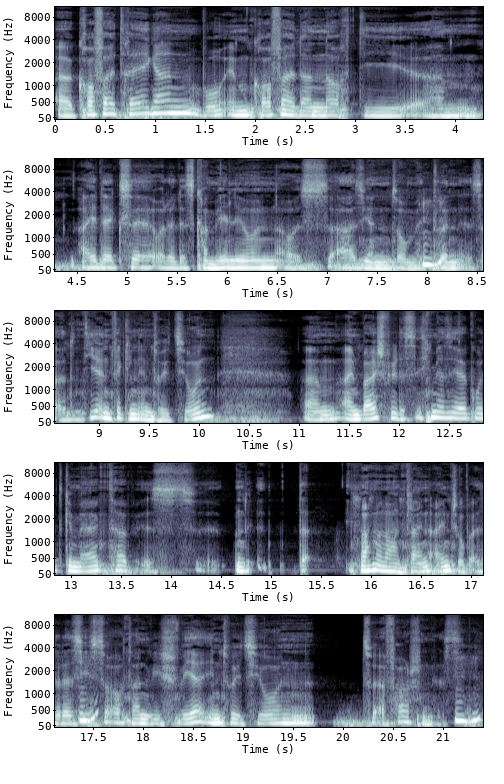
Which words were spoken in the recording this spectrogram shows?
äh, Kofferträgern, wo im Koffer dann noch die ähm, Eidechse oder das Chamäleon aus Asien so mit mhm. drin ist. Also die entwickeln Intuition. Ähm, ein Beispiel, das ich mir sehr gut gemerkt habe, ist, und da, ich mache mal noch einen kleinen Einschub. Also da mhm. siehst du auch dann, wie schwer Intuition zu erforschen ist. Mhm.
